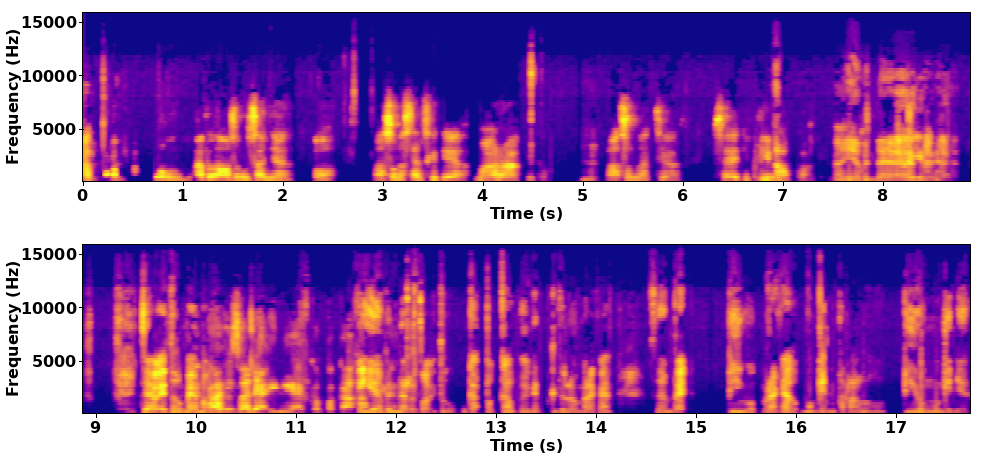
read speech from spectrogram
Langsung, atau langsung misalnya, oh langsung nge-sense gitu ya, marah gitu. Hmm. Langsung aja saya dibeliin apa. Oh, iya oh bener. iya benar Cewek itu Benar. memang harus ada ini ya kepekaan Iya ya. bener tuh itu nggak peka banget gitu loh mereka sampai bingung mereka mungkin terlalu bingung mungkin ya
